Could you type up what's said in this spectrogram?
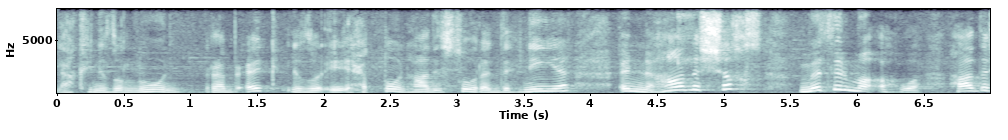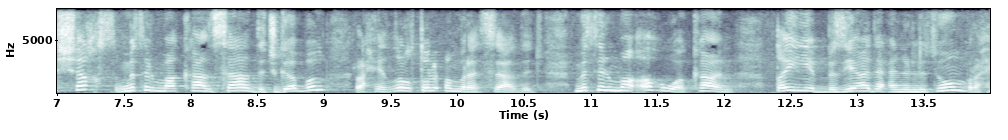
لكن يظلون ربعك يحطون هذه الصورة الذهنية إن هذا الشخص مثل ما هو هذا الشخص مثل ما كان ساذج قبل راح يظل طول عمره ساذج. مثل ما هو كان طيب بزيادة عن اللزوم راح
